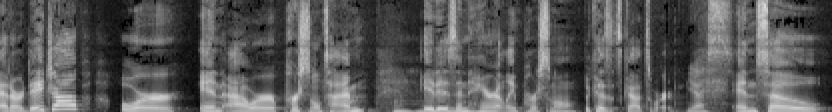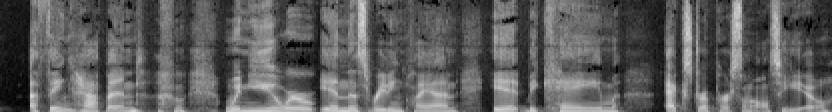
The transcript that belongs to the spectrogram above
at our day job or in our personal time. It is inherently personal because it's God's word. Yes. And so a thing happened when you were in this reading plan, it became extra personal to you.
